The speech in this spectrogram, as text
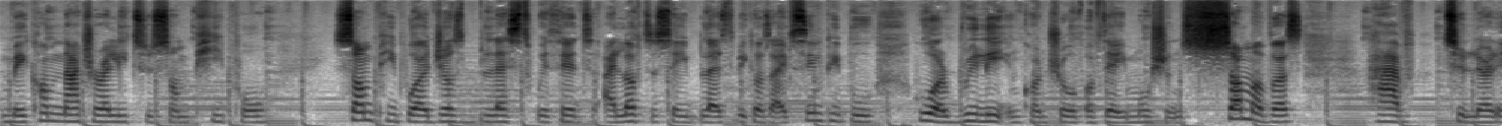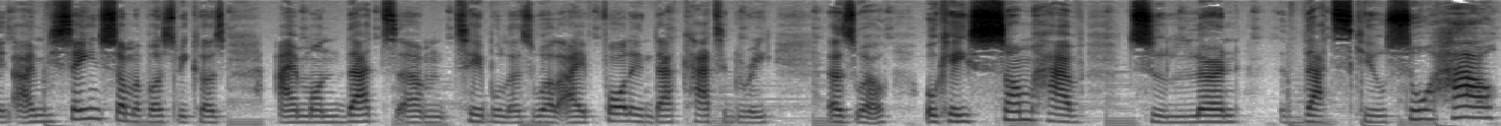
may, come naturally to some people some people are just blessed with it. I love to say blessed because I've seen people who are really in control of their emotions. Some of us have to learn it. I'm saying some of us because I'm on that um, table as well. I fall in that category as well. Okay, some have to learn that skill. So, how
